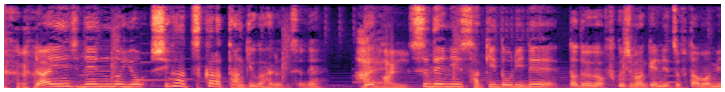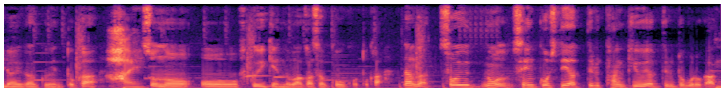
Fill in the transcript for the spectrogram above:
来年の4月から探究が入るんですよね。はい、すでに先取りで、例えば福島県立双葉未来学園とか、はい、その福井県の若狭高校とか、なんかそういうのを先行してやってる探究をやってるところがあって、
